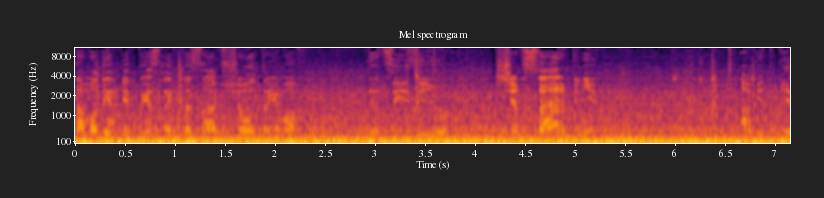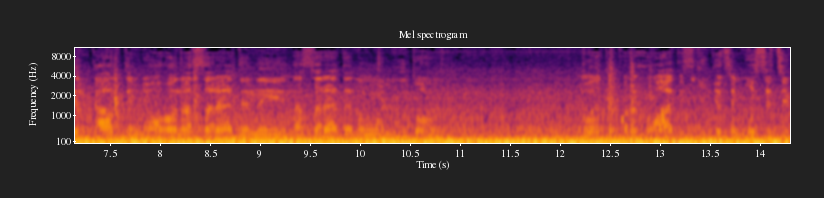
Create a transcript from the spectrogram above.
Там один підписник писав, що отримав децизію ще в серпні, а відбір карти в нього на, середину лютого. Можете порахувати, скільки це місяців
